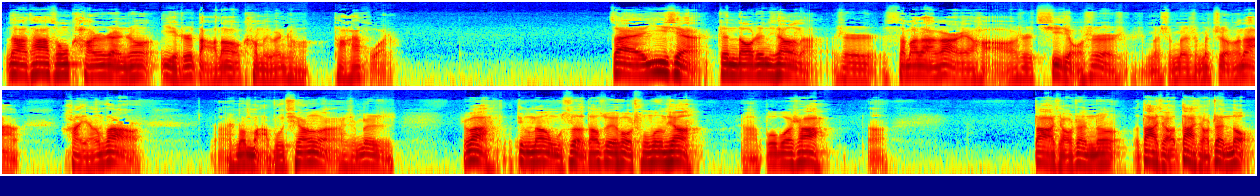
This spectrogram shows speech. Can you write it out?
那他从抗日战争一直打到抗美援朝，他还活着，在一线真刀真枪的，是三八大盖也好，是七九式什么什么什么这个那个，汉阳造啊，什么马步枪啊，什么，是吧？叮当五四到最后冲锋枪啊，波波沙啊，大小战争、大小大小战斗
